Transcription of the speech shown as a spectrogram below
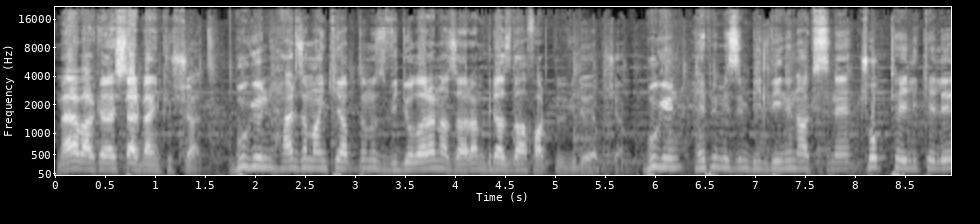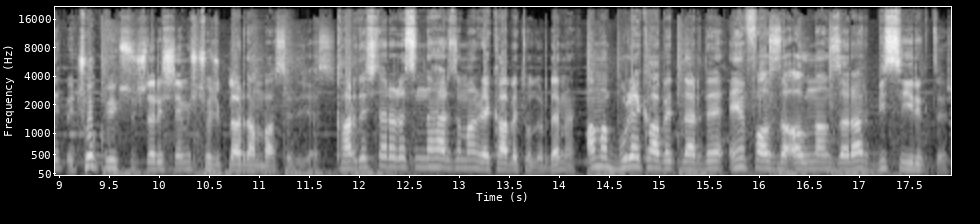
Merhaba arkadaşlar ben Kürşat. Bugün her zamanki yaptığımız videolara nazaran biraz daha farklı bir video yapacağım. Bugün hepimizin bildiğinin aksine çok tehlikeli ve çok büyük suçlar işlemiş çocuklardan bahsedeceğiz. Kardeşler arasında her zaman rekabet olur değil mi? Ama bu rekabetlerde en fazla alınan zarar bir sıyrıktır.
